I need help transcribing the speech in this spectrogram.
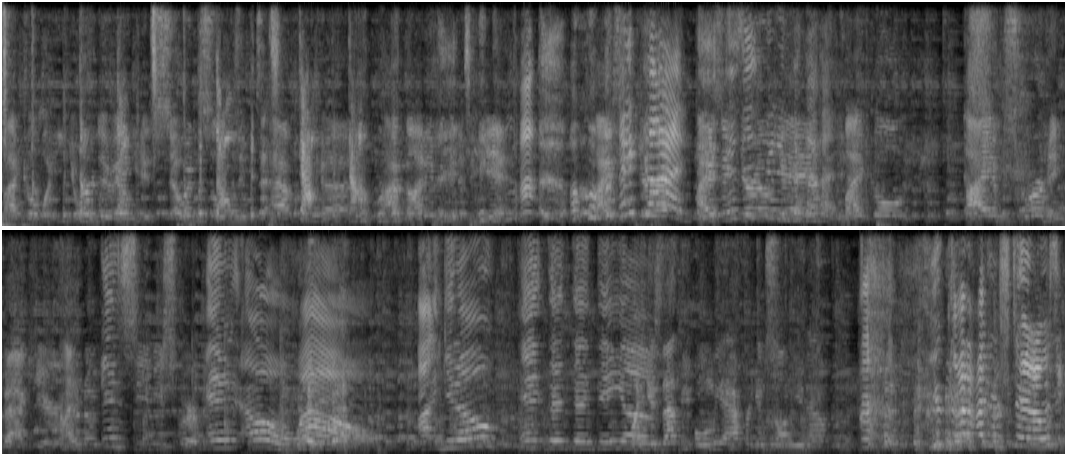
Michael, what you're doing is so insulting to Africa. I'm not even gonna begin. Oh my Isaac, you're, god! Isaac, This you're okay. bad. Michael, I am squirming back here. I don't know if you can see me squirming. And, oh wow! uh, you know, and the the, the uh, Like, is that the only African song you know? you gotta understand, I was an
